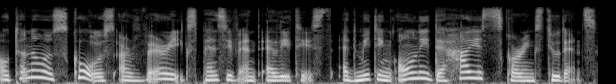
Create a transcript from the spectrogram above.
Autonomous schools are very expensive and elitist, admitting only the highest scoring students.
